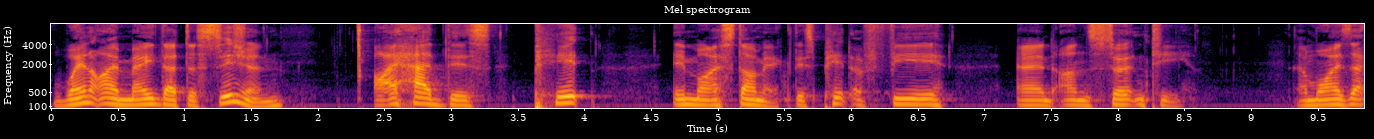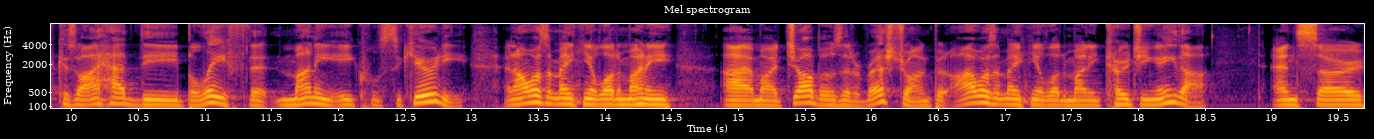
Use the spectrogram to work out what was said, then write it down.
when I made that decision, I had this pit in my stomach, this pit of fear and uncertainty. And why is that? Because I had the belief that money equals security. And I wasn't making a lot of money uh, at my job, it was at a restaurant, but I wasn't making a lot of money coaching either. And so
